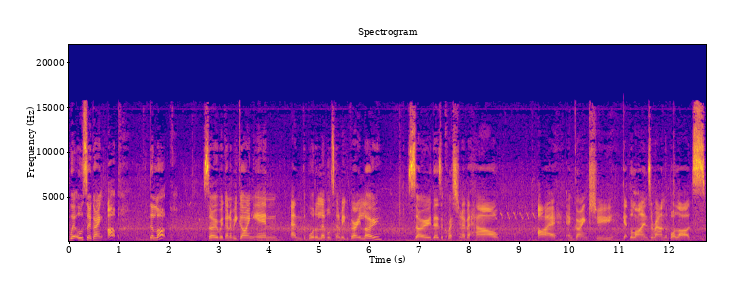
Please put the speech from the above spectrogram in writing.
We're also going up the lock, so we're going to be going in, and the water level is going to be very low. So, there's a question over how I am going to get the lines around the bollards.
